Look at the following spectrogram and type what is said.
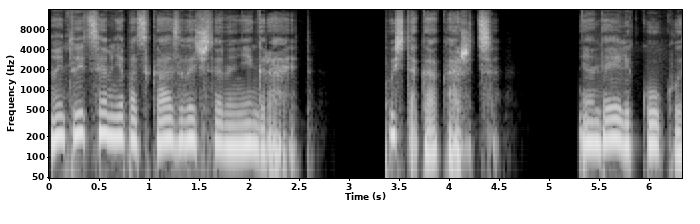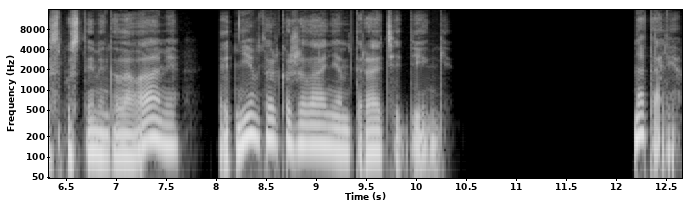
Но интуиция мне подсказывает, что она не играет. Пусть так и окажется. Не надоели куклы с пустыми головами и одним только желанием тратить деньги. Наталья.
